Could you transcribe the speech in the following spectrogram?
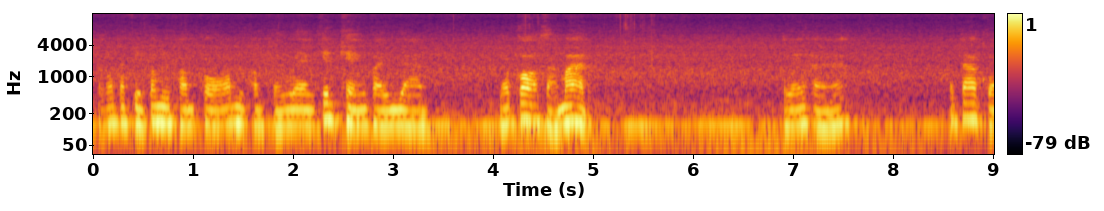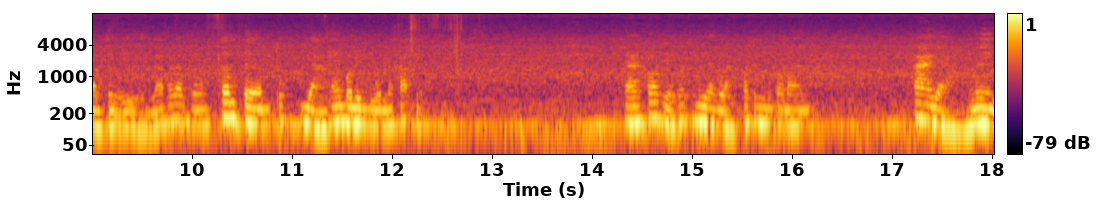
เราก็จำเป็นต้องมีความพร้อมมีความแข็งแรงเข้มแข็งฝ่ายวิญญาณ แล้วก็สามารถแสวงหา พระเจ้าก่อนสิ่งอื่น แล้วพระเจ้าจะเพิ่มเติมทุกอย่างให้บริบูรณ์นะครับการข้อเดียก็มีหลักๆก็จะมีประมาณห้าอย่างหนึ่ง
